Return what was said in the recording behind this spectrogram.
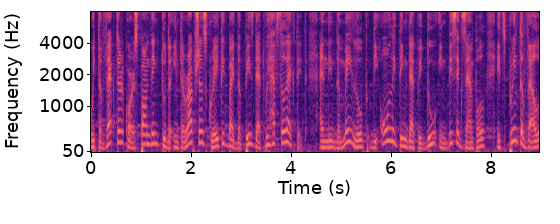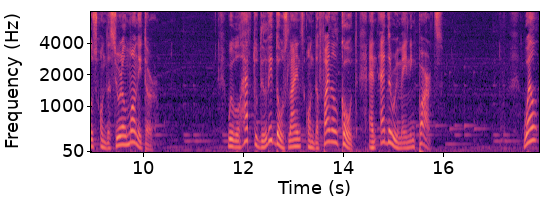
with the vector corresponding to the interruptions created by the pins that we have selected, and in the main loop the only thing that we do in this example is print the values on the serial monitor. We will have to delete those lines on the final code and add the remaining parts. Well,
